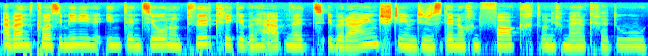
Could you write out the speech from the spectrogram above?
auch wenn quasi meine Intention und die Wirkung überhaupt nicht übereinstimmt, ist es dennoch ein Fakt, wo ich merke, du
